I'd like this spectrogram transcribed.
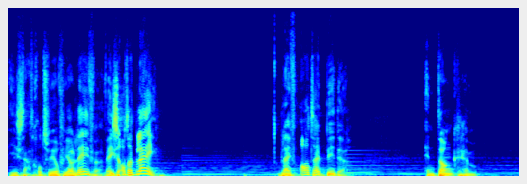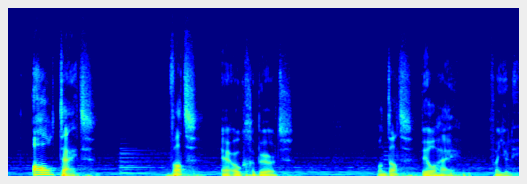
Hier staat Gods wil voor jouw leven. Wees altijd blij. Blijf altijd bidden. En dank Hem altijd. Wat er ook gebeurt. Want dat wil Hij van jullie.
